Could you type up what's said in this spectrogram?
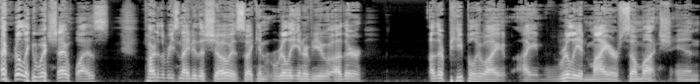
I, really wish I was. Part of the reason I do the show is so I can really interview other other people who I, I really admire so much and,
